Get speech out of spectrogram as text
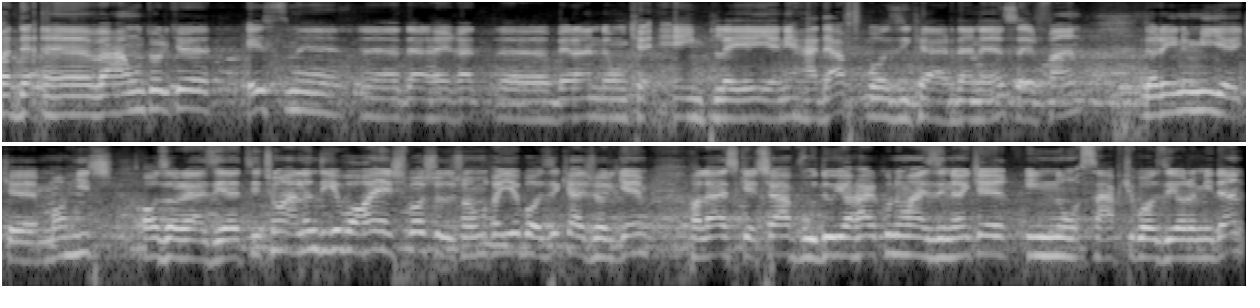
و, و همونطور که اسم در حقیقت برندمون که InPlay یعنی هدف بازی کردنه صرفا داره اینو میگه که ما هیچ آزار اذیتی چون الان دیگه واقعا اشباع شده. شما می‌خوای یه بازی casual game حالا از Ketchapp Voodoo یا هر کدوم از اینایی که این نوع سبک بازی ها رو میدن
